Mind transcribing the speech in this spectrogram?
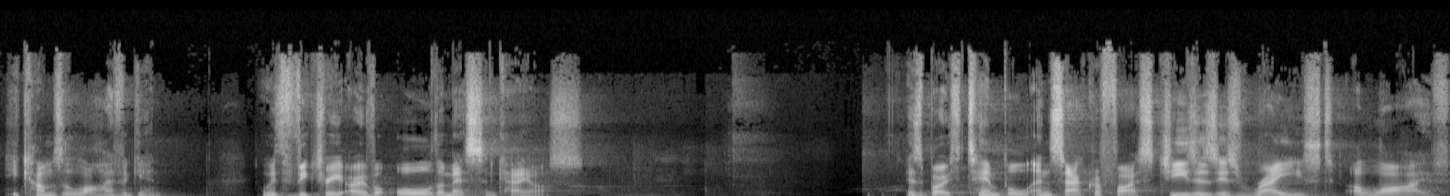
He comes alive again with victory over all the mess and chaos. As both temple and sacrifice, Jesus is raised alive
